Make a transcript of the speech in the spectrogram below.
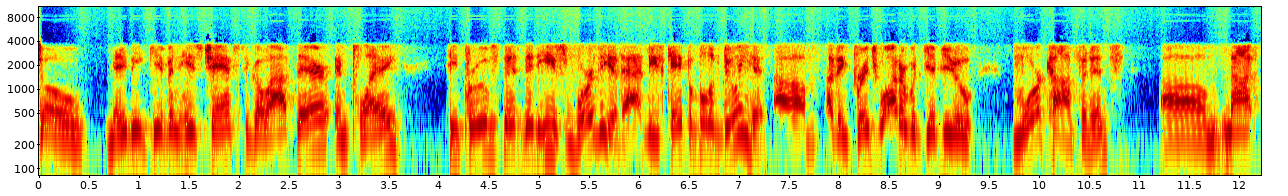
So maybe given his chance to go out there and play, he proves that, that he's worthy of that and he's capable of doing it. Um, I think Bridgewater would give you more confidence, um, not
